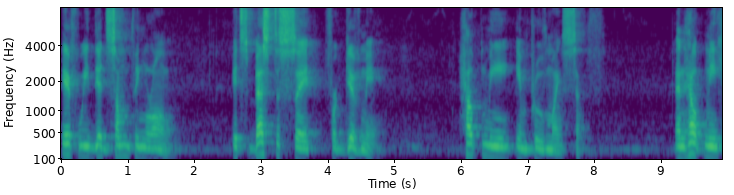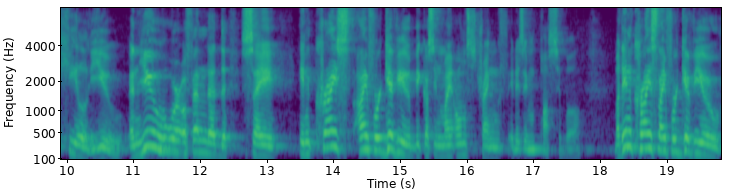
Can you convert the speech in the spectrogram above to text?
if we did something wrong, it's best to say, Forgive me. Help me improve myself. And help me heal you. And you who were offended, say, In Christ I forgive you, because in my own strength it is impossible. But in Christ I forgive you.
